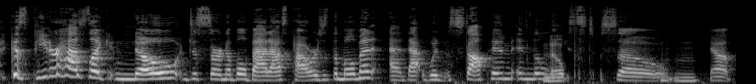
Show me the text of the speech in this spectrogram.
Because Peter has like no discernible badass powers at the moment, and that wouldn't stop him in the Nope. least. So, yep.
